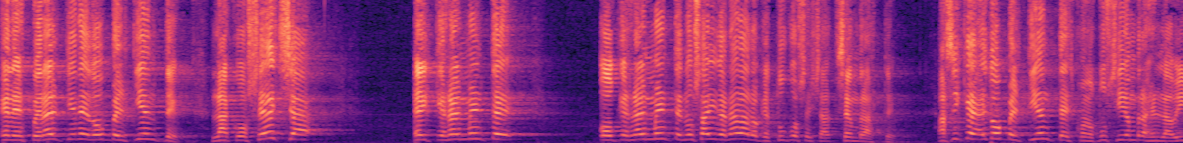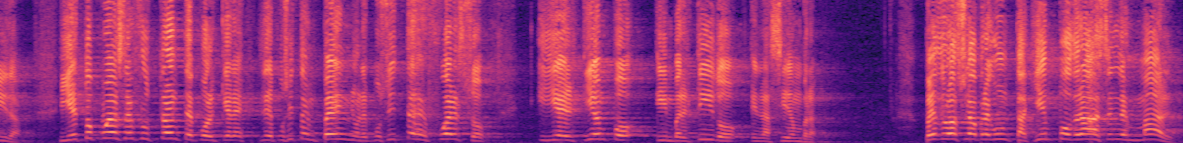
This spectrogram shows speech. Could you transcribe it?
el esperar tiene dos vertientes. La cosecha, el que realmente, o que realmente no salga nada de lo que tú cosechaste, sembraste. Así que hay dos vertientes cuando tú siembras en la vida. Y esto puede ser frustrante porque le, pusiste empeño, le pusiste esfuerzo y el tiempo invertido en la siembra. Pedro hace la pregunta, ¿quién podrá hacerles mal?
